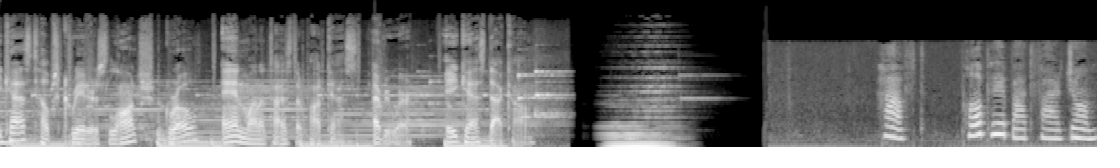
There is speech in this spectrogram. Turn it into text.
ACAST helps creators launch, grow, and monetize their podcasts everywhere. ACAST.com. هفت پاپ بدفرجام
